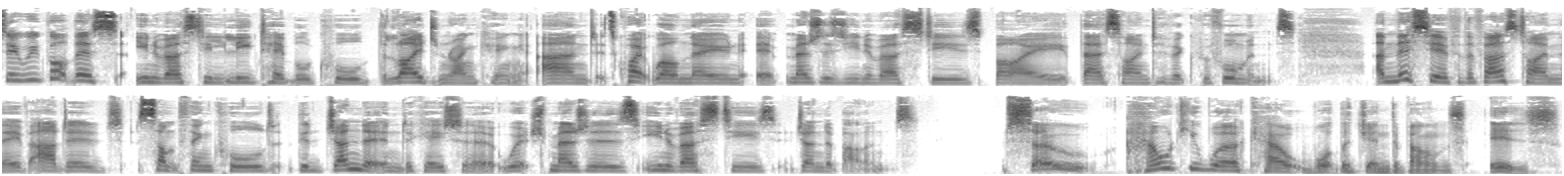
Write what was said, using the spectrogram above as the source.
So we've got this university league table called the Leiden ranking, and it's quite well known. It measures universities by their scientific performance. And this year, for the first time, they've added something called the gender indicator, which measures universities' gender balance. So, how do you work out what the gender balance is?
